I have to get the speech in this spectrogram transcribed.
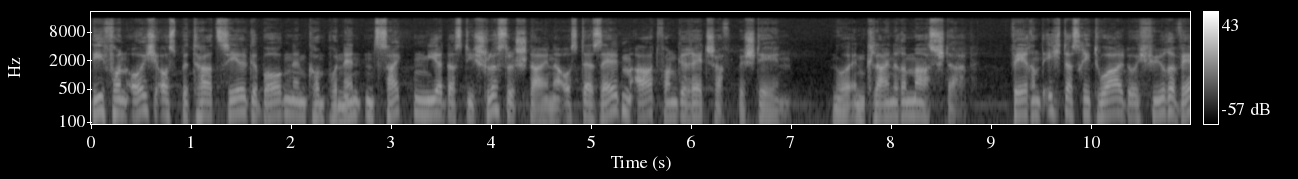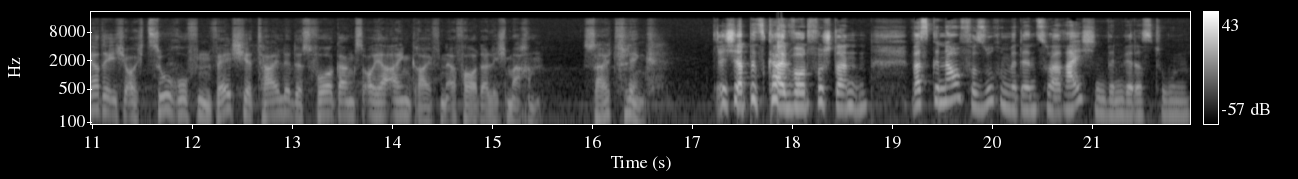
Die von euch aus Betarzel geborgenen Komponenten zeigten mir, dass die Schlüsselsteine aus derselben Art von Gerätschaft bestehen, nur in kleinerem Maßstab. Während ich das Ritual durchführe, werde ich euch zurufen, welche Teile des Vorgangs euer Eingreifen erforderlich machen. Seid flink. Ich habe jetzt kein Wort verstanden. Was genau versuchen wir denn zu erreichen, wenn wir das tun?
